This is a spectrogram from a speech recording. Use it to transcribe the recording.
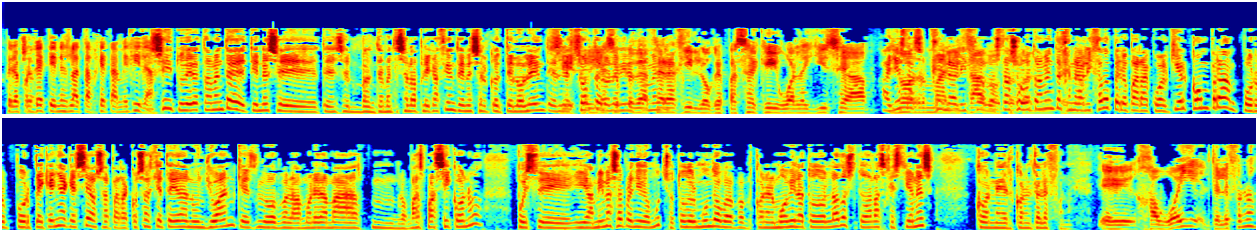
¿Pero por qué tienes la tarjeta metida? Sí, tú directamente tienes eh, te, te metes en la aplicación, tienes el te lo leen, el sí, lector eso te lo lee se puede directamente. hacer aquí, lo que pasa es que igual allí se ha Allí está generalizado, está absolutamente generalizado, pero para cualquier compra, por, por pequeña que sea, o sea, para cosas que te dan un yuan, que es lo- la moneda más mm, lo más básico, ¿no? Pues eh, y a mí me ha sorprendido mucho, todo el mundo con el móvil a todos lados y todas las gestiones con el con el teléfono. Eh, ¿Huawei, el teléfono?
